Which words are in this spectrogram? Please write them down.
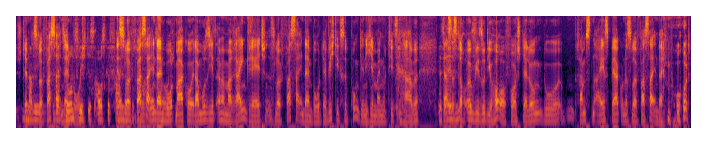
Stimmt, es läuft Wasser in dein Boot. ist ausgefallen. Es läuft Wasser in dein Boot, Marco. Da muss ich jetzt einfach mal reingrätschen. Es läuft Wasser in dein Boot. Der wichtigste Punkt, den ich hier in meinen Notizen habe, es, das es, ist doch irgendwie so die Horrorvorstellung. Du rammst einen Eisberg und es läuft Wasser in dein Boot.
